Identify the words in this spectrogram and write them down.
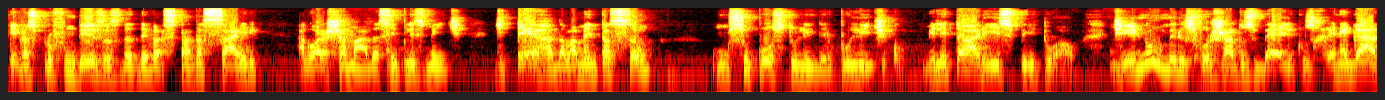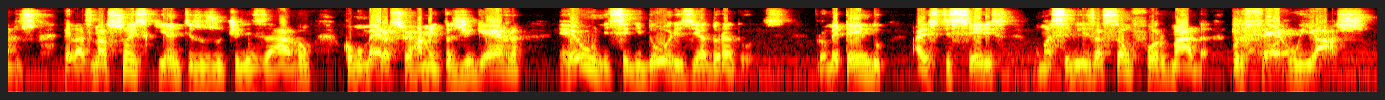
E nas profundezas da devastada Saire, agora chamada simplesmente de Terra da Lamentação, um suposto líder político, militar e espiritual, de inúmeros forjados bélicos renegados pelas nações que antes os utilizavam como meras ferramentas de guerra, reúne seguidores e adoradores, prometendo a estes seres uma civilização formada por ferro e aço,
